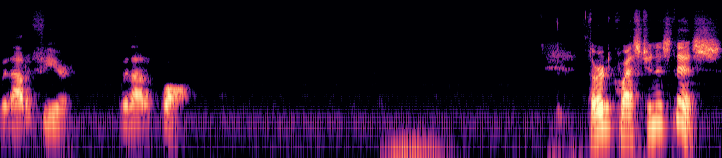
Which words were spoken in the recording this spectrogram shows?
without a fear, without a qualm. Third question is this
